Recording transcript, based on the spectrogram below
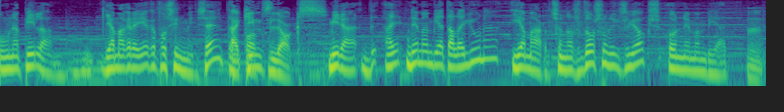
Una pila. Ja m'agradaria que fossin més, eh? A quins llocs? Mira, eh, n'hem enviat a la Lluna i a Mart. Són els dos únics llocs on n'hem enviat. Mm.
